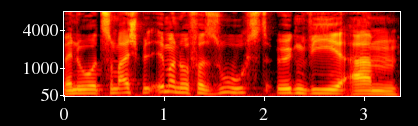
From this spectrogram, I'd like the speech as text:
wenn du zum Beispiel immer nur versuchst, irgendwie ähm,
